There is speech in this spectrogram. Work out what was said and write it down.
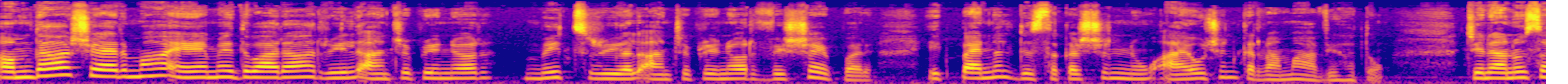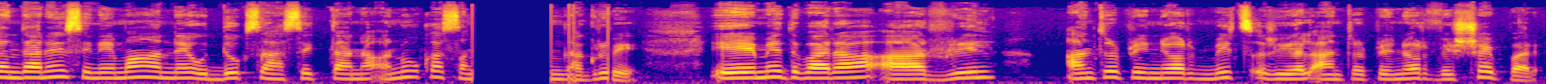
અમદાવાદ શહેરમાં એએમએ દ્વારા રીલ આન્ટરપ્રિન્યોર મિટ્સ રિયલ આન્ટરપ્રિન્યોર વિષય પર એક પેનલ ડિસ્કશનનું આયોજન કરવામાં આવ્યું હતું, જેના અનુસંધાને સિનેમા અને ઉદ્યોગ સાહસિકતાના અનોખા ગ્રુપે એએમએ દ્વારા આ રીલ આન્ટરપ્રિન્યોર મિટ્સ રિયલ આન્ટરપ્રિન્યોર વિષય પર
